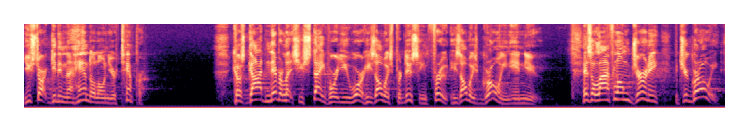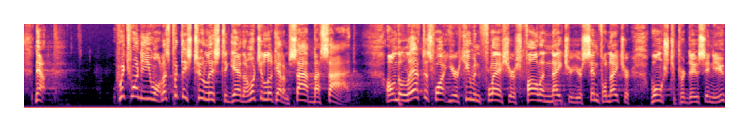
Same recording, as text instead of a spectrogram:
you start getting the handle on your temper. Because God never lets you stay where you were. He's always producing fruit. He's always growing in you. It's a lifelong journey, but you're growing. Now, which one do you want? Let's put these two lists together. I want you to look at them side by side. On the left is what your human flesh, your fallen nature, your sinful nature wants to produce in you.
